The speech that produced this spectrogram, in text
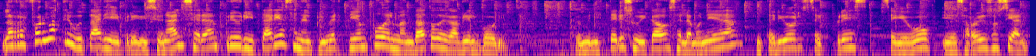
Las reformas tributaria y previsional serán prioritarias en el primer tiempo del mandato de Gabriel Boric. Los ministerios ubicados en la moneda, Interior, SECPRES, SEGEGOV y Desarrollo Social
